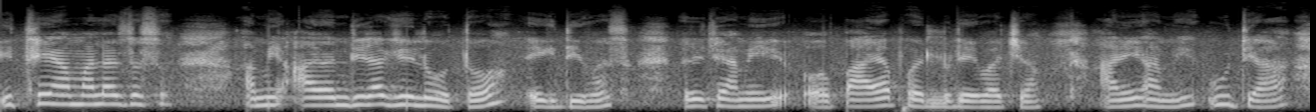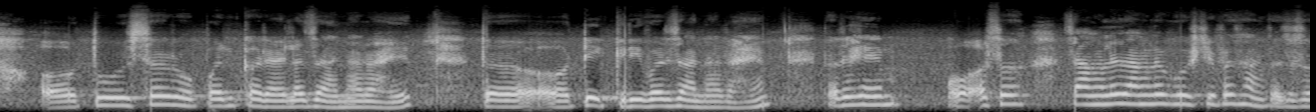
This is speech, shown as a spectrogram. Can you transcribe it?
इथे आम्हाला जसं आम्ही आळंदीला गेलो होतो एक दिवस तर इथे आम्ही पाया पडलो देवाच्या. आणि आम्ही उद्या तुळसरोपण रोपण करायला जाणार आहे. तर टेकडीवर जाणार आहे. तर हे असं चांगल्या चांगल्या गोष्टी पण सांगतात. जसं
